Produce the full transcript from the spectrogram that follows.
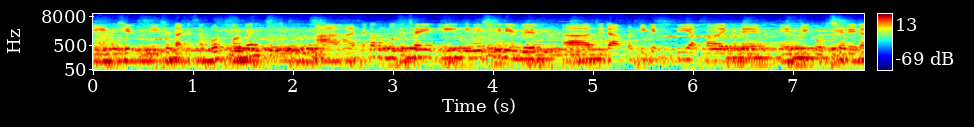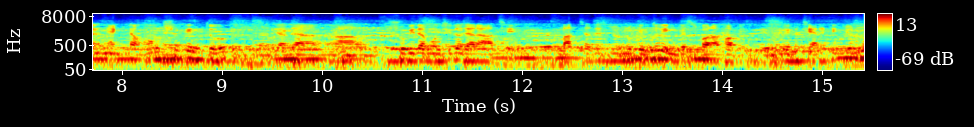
এই ইনিশিয়েটিভ নিয়েছেন তাকে সাপোর্ট করবেন। আর আরেকটা কথা বলতে চাই, এই ইনিশিয়েটিভের যেটা আপনার টিকিট দিয়ে আপনারা এখানে এন্ট্রি করছেন, এটার একটা অংশ কিন্তু যারা সুবিধা বঞ্চিত যারা আছে, বাচ্চাদের জন্য কিন্তু ইনভেস্ট করা হবে। এবং এটা চ্যারিটির জন্য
